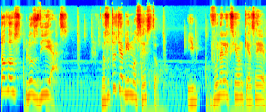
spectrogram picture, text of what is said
Todos los días. Nosotros ya vimos esto. Y fue una lección que hace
